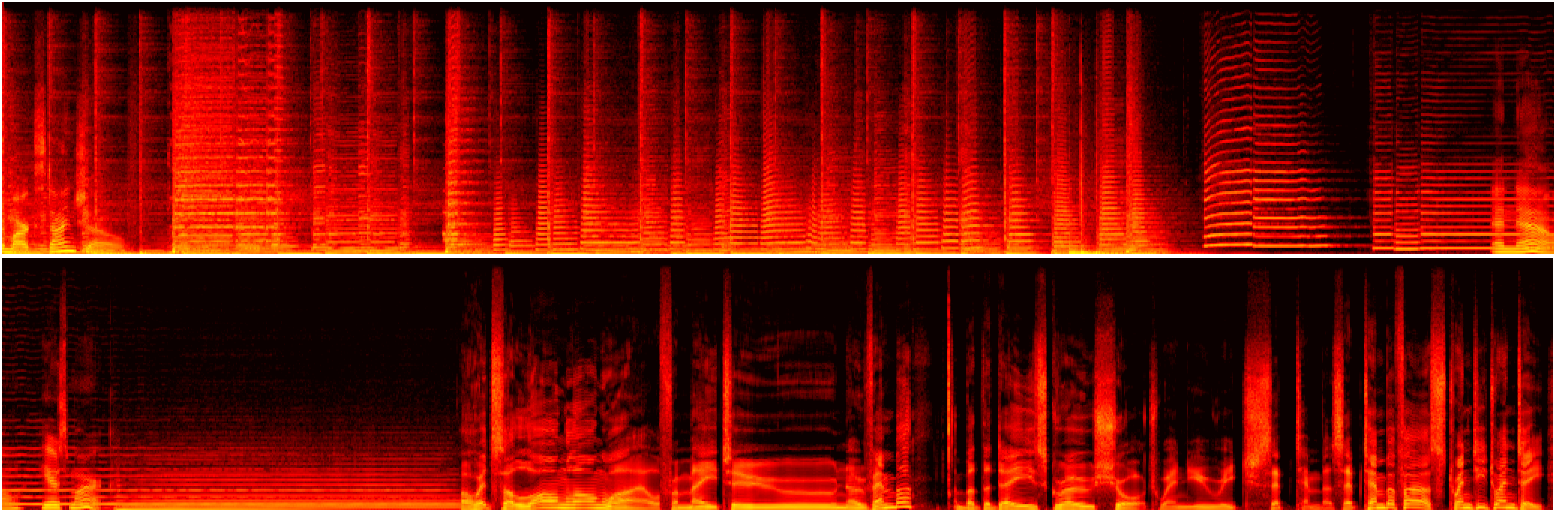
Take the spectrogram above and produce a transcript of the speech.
The Mark Steyn Show. And now, here's Mark. Oh, it's a long, long while from May to November, but the days grow short when you reach September. September 1st, 2020.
